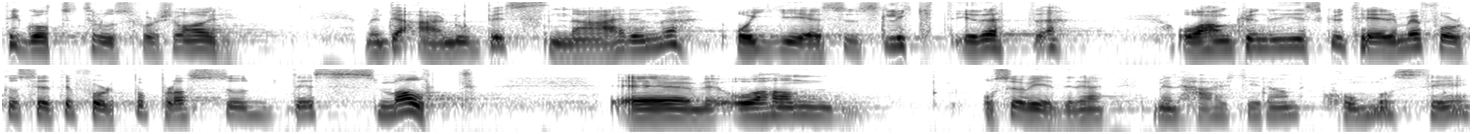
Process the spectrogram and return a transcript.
til godt trosforsvar. Men det er noe besnærende og Jesus-likt i dette. Og han kunne diskutere med folk og sette folk på plass så det smalt. Eh, og han og så videre. Men her sier han, 'Kom og se.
